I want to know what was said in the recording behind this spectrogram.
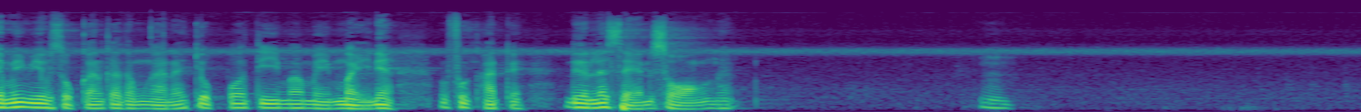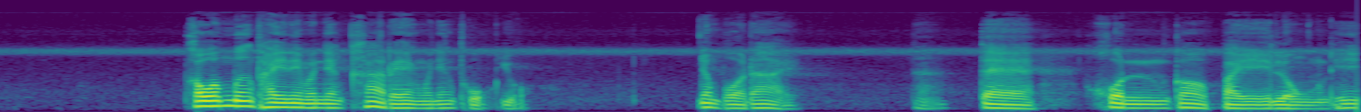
ยังไม่มีประสบการณ์การทำงานนะ จบปตีมาใหม่ ๆ เนี่ยมาฝึกหัดเนี่ยเดือนละแสนสองนะเขาว่าเมืองไทยเนี่ยมันยังค่าแรงมันยังถูกอยู่ ยังพอได้นะแต่ คนก็ไปลงที่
